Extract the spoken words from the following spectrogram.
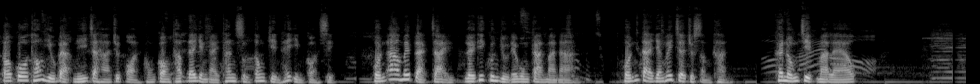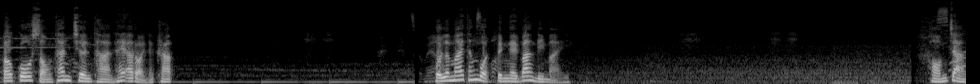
เปากัวท้องหิวแบบนี้จะหาจุดอ่อนของกองทัพได้ยังไงท่านสุนต้องกินให้อิ่มก่อนสิ ผลอ้าวไม่แปลกใจเลยที่คุณอยู่ในวงการมานาน ผลแต่ยังไม่เจอจุดสำคัญ ขนมจีบมาแล้ว เปาโกสองท่านเชิญทานให้อร่อยนะครับ ผลไม้ทั้งหมดเป็นไงบ้างดีไหม หอมจัง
